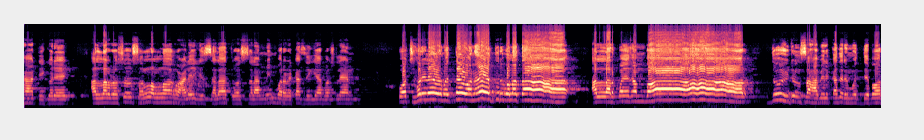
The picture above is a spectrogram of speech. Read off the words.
হাঁটি করে আল্লাহর রসুল সাল্লাল্লাহু আলাইহি ওয়াসসালাম মিম্বরের কাছে গিয়া বসলেন। শরীরের মধ্যে অনেক দুর্বলতা। আল্লাহর পয়গাম্বার দুইজন সাহাবীর কাদের মধ্যে বর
